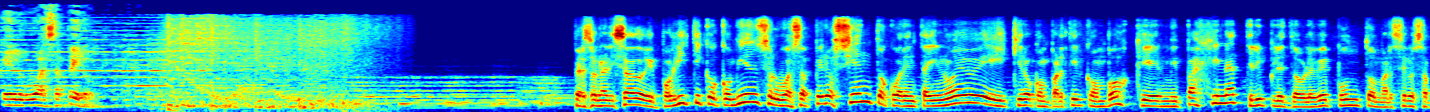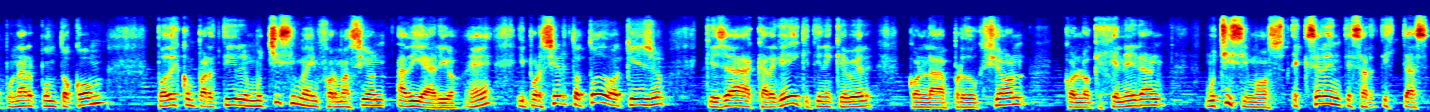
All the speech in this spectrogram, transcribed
el guasapero. Personalizado y político, comienzo el WhatsAppero 149 y quiero compartir con vos que en mi página www.marcelosapunar.com podés compartir muchísima información a diario. ¿eh? Y por cierto, todo aquello que ya cargué y que tiene que ver con la producción, con lo que generan muchísimos excelentes artistas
